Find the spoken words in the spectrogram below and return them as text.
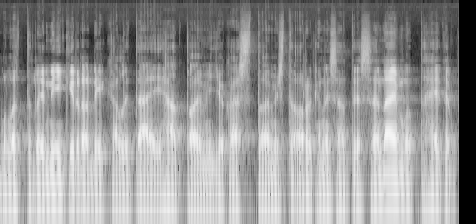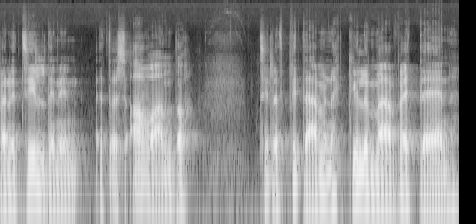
Mulle tuli niinkin radikaali, tämä ei ihan toimi jokaisessa toimisto-organisaatiossa ja näin, mutta heitänpä nyt silti, niin että olisi avanto. Sille, että pitää mennä kylmään veteen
